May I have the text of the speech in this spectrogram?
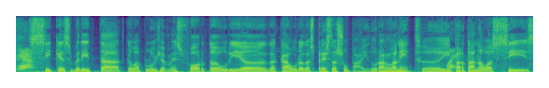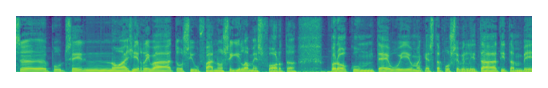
Ja. Sí que és veritat que la pluja més forta hauria de caure després de sopar i durant la nit. Eh, I, per tant, a les 6 eh, potser no hagi arribat o, si ho fa, no sigui la més forta. Però compteu-hi amb aquesta possibilitat i també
